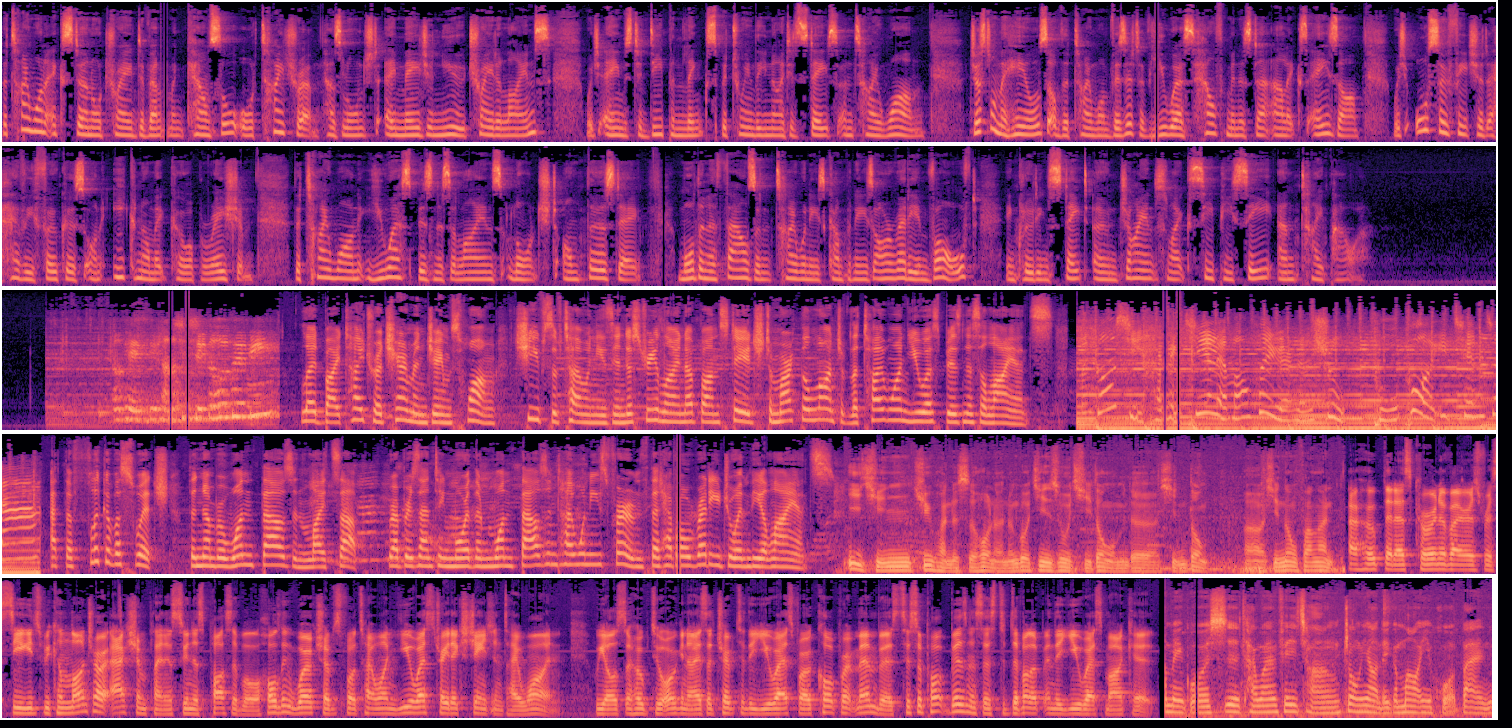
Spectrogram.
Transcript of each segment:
The Taiwan External Trade Development Council, or TAITRA, has launched a major new trade alliance which aims to deepen links between the United States and Taiwan. Just on the heels of the Taiwan visit of U.S. Health Minister Alex Azar, which also featured a heavy focus on economic cooperation, the Taiwan U.S. Business Alliance launched on Thursday. More than a thousand Taiwanese companies are already involved, including state owned giants like CPC and Taipower. Led by Titra chairman James Huang, chiefs of Taiwanese industry line up on stage to mark the launch of the Taiwan U.S. Business Alliance. At the flick of a switch, the number 1,000 lights up, representing more than 1,000 Taiwanese firms that have already joined the alliance. 疫情趋缓的时候呢，能够尽速启动我们的行动。 uh, I hope that as coronavirus recedes, we can launch our action plan as soon as possible, holding workshops for Taiwan US Trade Exchange in Taiwan. We also hope to organize a trip to the US for our corporate members to support businesses to develop in the US market.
